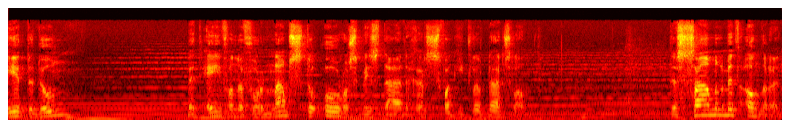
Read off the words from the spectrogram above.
Hier te doen met een van de voornaamste oorlogsmisdadigers van Hitler-Duitsland. Tezamen met anderen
